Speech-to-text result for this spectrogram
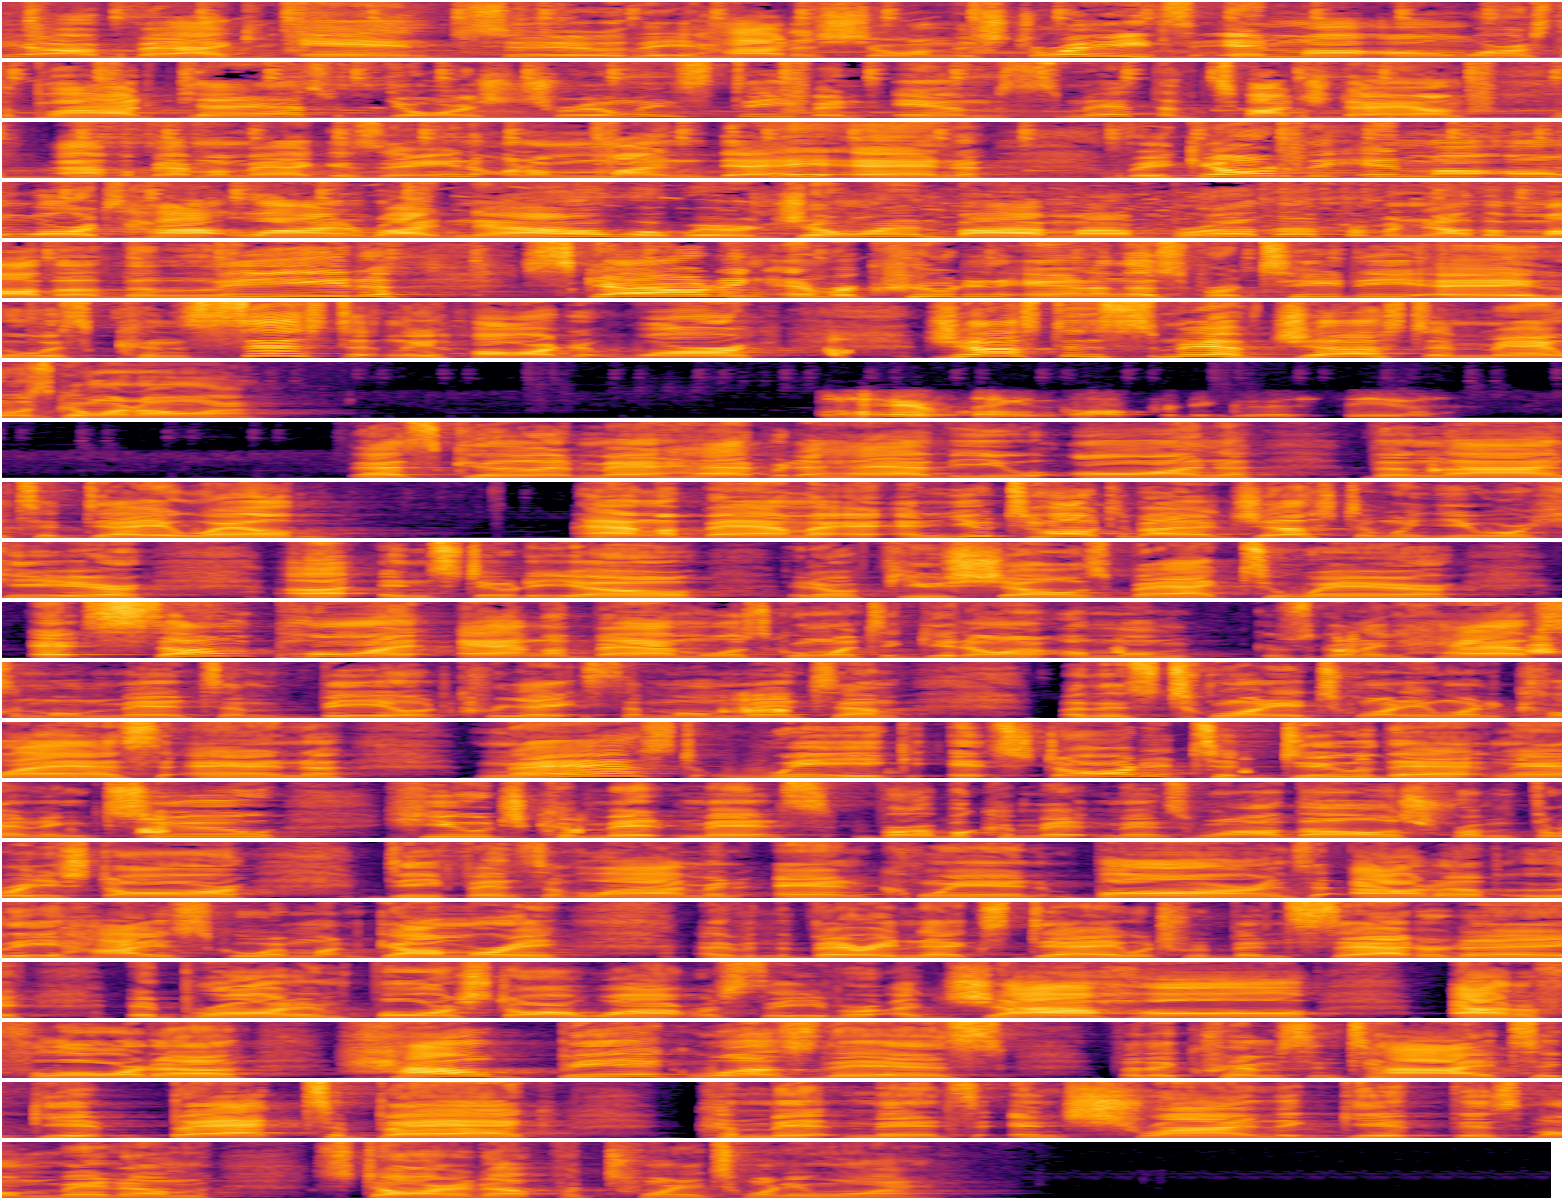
We are back into the hottest show on the streets, In My Own Words, the podcast with yours truly, Stephen M. Smith of Touchdown Alabama Magazine on a Monday. And we go to the In My Own Words hotline right now where we're joined by my brother from another mother, the lead scouting and recruiting analyst for TDA, who is consistently hard at work, Justin Smith. Justin, man, what's going on? Everything's going pretty good, Stephen. That's good, man. Happy to have you on the line today. Well, Alabama, and you talked about it, Justin, when you were here uh, in studio, you know, a few shows back, to where at some point, Alabama was going to get on, a, was going to have some momentum, build, create some momentum for this 2021 class. And uh, last week, it started to do that, landing two huge commitments, verbal commitments. One of those from three-star defensive lineman Anquin Barnes out of Lee High School in Montgomery. And then the very next day, which would have been Saturday, it brought in four-star wide receiver Agiye Hall out of Florida. How big was this for the Crimson Tide to get back to back commitments and trying to get this momentum started up for 2021?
